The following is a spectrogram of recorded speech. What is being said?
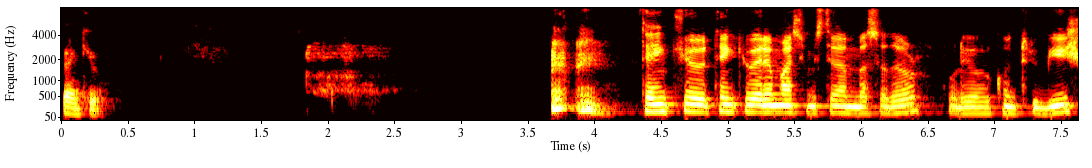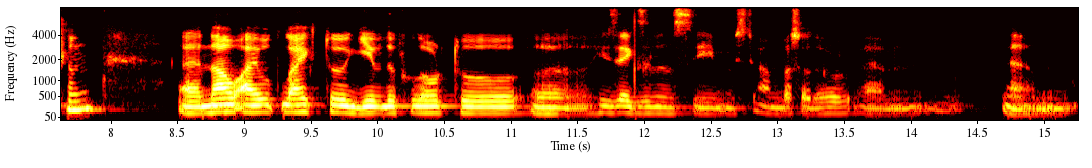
Thank you. thank you. Thank you very much, Mr. Ambassador, for your contribution. Uh, now I would like to give the floor to uh, His Excellency, Mr. Ambassador um, um,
